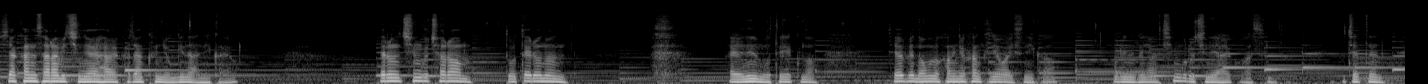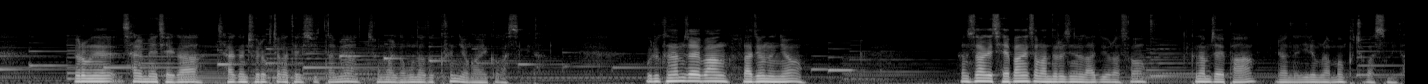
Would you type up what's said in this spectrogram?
시작하는 사람이 지녀야 할 가장 큰 용기는 아닐까요? 때로는 친구처럼 또 때로는 아 연애는 못되겠구나 제 옆에 너무나 강력한 그녀가 있으니까 우리는 그냥 친구로 지내야 할 것 같습니다. 어쨌든 여러분의 삶에 제가 작은 조력자가 될 수 있다면 정말 너무나도 큰 영화일 것 같습니다. 우리 그 남자의 방 라디오는요. 단순하게 제 방에서 만들어지는 라디오라서 그 남자의 방이라는 이름을 한번 붙여봤습니다.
